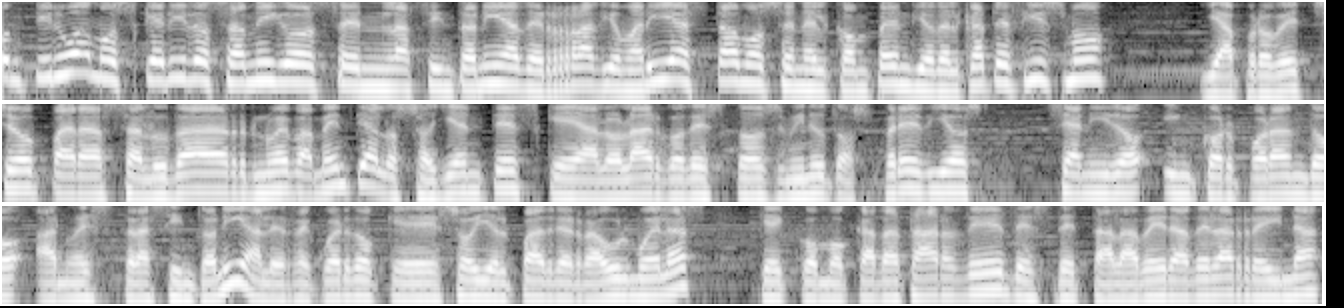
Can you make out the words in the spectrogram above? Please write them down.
Continuamos, queridos amigos, en la sintonía de Radio María. Estamos en el compendio del Catecismo y aprovecho para saludar nuevamente a los oyentes que a lo largo de estos minutos previos se han ido incorporando a nuestra sintonía. Les recuerdo que soy el Padre Raúl Muelas, que como cada tarde desde Talavera de la Reina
